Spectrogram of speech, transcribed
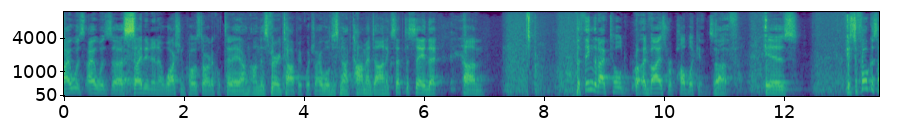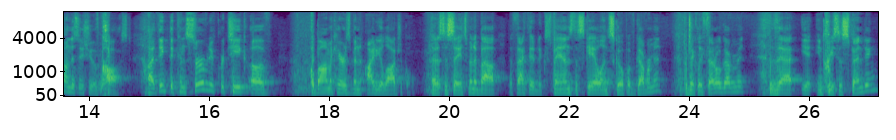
I was, I was uh, cited in a Washington Post article today on, on this very topic, which I will just not comment on, except to say that um, the thing that I've told, advised Republicans of is, is to focus on this issue of cost. I think the conservative critique of Obamacare has been ideological. That is to say, it's been about the fact that it expands the scale and scope of government, particularly federal government, that it increases spending,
